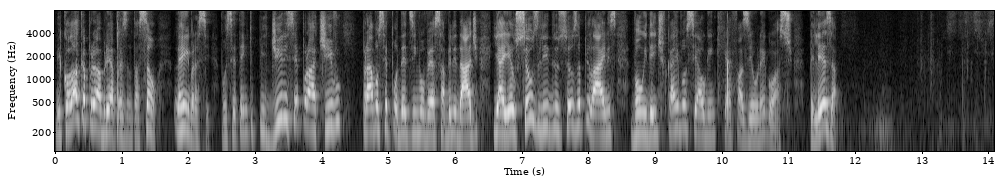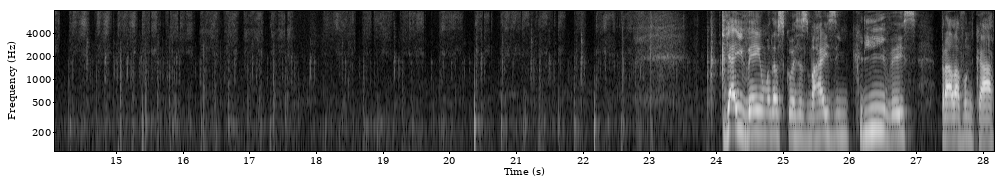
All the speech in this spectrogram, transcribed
me coloca para eu abrir a apresentação. Lembra-se, você tem que pedir e ser proativo para você poder desenvolver essa habilidade e aí os seus líderes, os seus uplines vão identificar em você alguém que quer fazer o negócio. Beleza? E aí vem uma das coisas mais incríveis para alavancar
